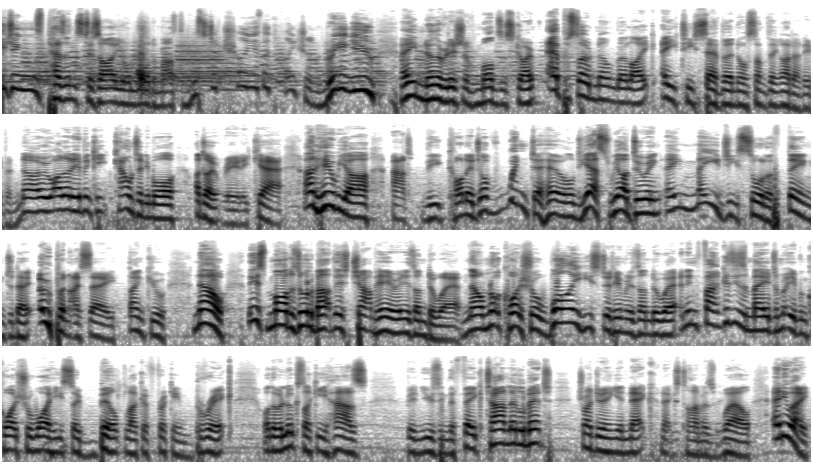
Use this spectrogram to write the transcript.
Greetings, peasants! Tis I, your Lord and Master, Mr. Chayification, bringing you another edition of Mods of Skyrim, episode number like 87 or something, I don't even know, I don't even keep count anymore, I don't really care. And here we are at the College of Winterhold. Yes, we are doing a magey sort of thing today. Open, I say. Thank you. Now, this mod is all about this chap here in his underwear. Now, I'm not quite sure why he stood here in his underwear, and in fact, because he's a mage, I'm not even quite sure why he's so built like a freaking brick, although it looks like he has been using the fake tan a little bit. Try doing your neck next time as well. Anyway,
